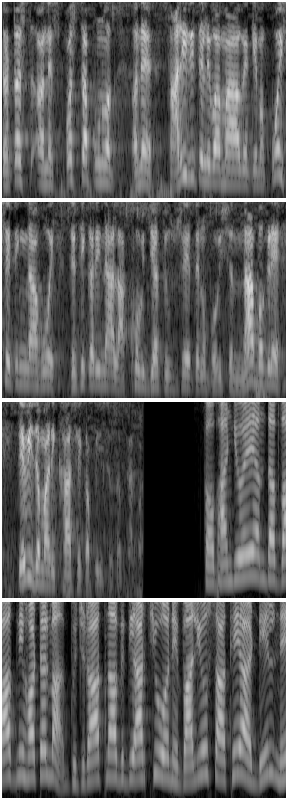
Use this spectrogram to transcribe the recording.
તટસ્થ અને સ્પષ્ટતાપૂર્વક અને સારી રીતે લેવામાં આવે કે એમાં કોઈ સેટિંગ ના હોય, જેથી કરીને આ લાખો વિદ્યાર્થીઓ છે તેનું ભવિષ્ય ના બગડે, તેવી જ અમારી ખાસ એક અપીલ છે સરકાર પાસે. કૌભાંડીઓએ અમદાવાદની હોટલમાં ગુજરાતના વિદ્યાર્થીઓ અને વાલીઓ સાથે આ ડીલને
